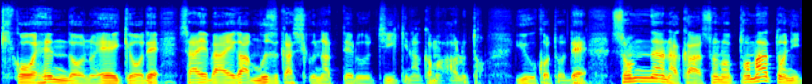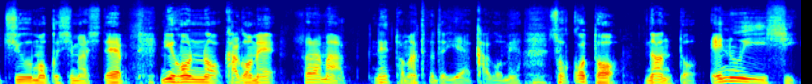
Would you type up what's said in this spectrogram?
気候変動の影響で栽培が難しくなってる地域なんかもあるということでそんな中そのトマトに注目しまして日本のカゴメそれはまあねトマトといえばカゴメそことなんと NEC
